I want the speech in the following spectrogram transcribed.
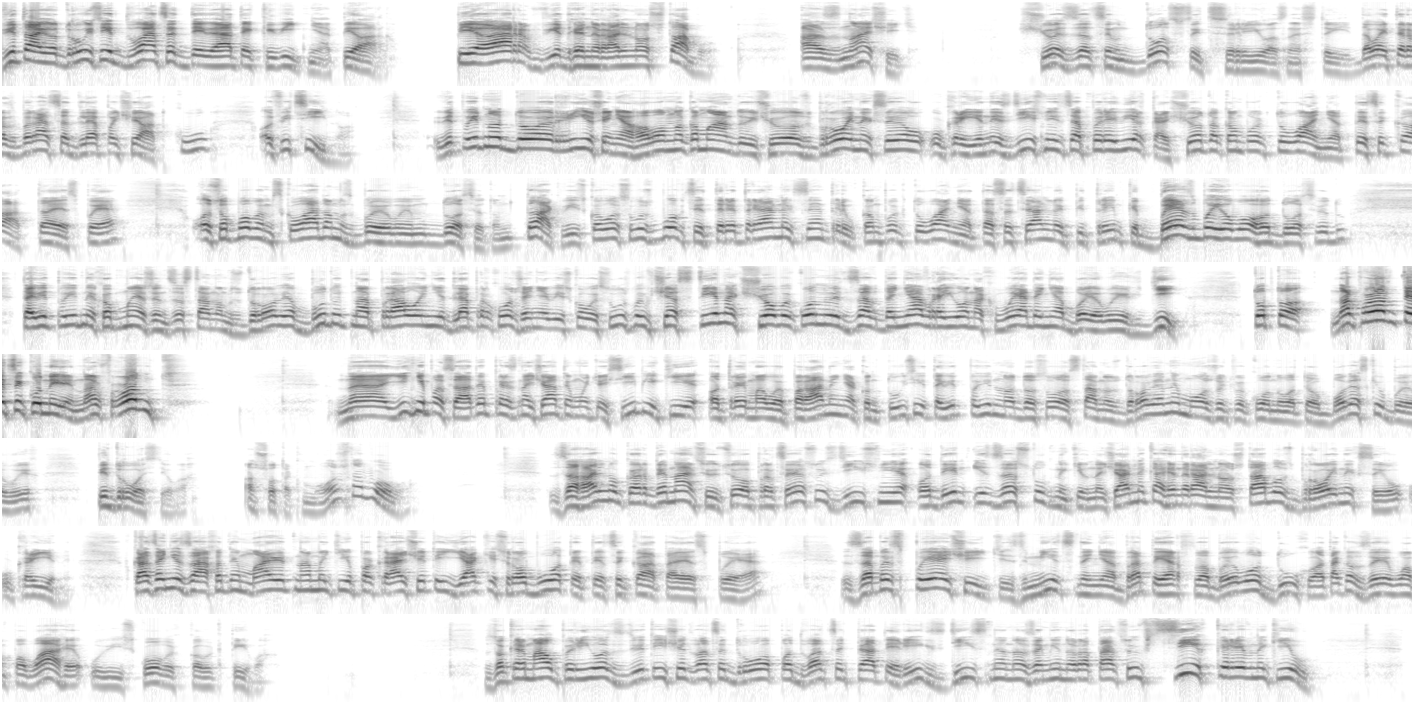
Вітаю, друзі! 29 квітня. Піар. Піар від Генерального штабу. А значить, щось за цим досить серйозне стоїть. Давайте розбиратися для початку офіційно. Відповідно до рішення головнокомандуючого Збройних сил України здійснюється перевірка щодо комплектування ТЦК та СП особовим складом з бойовим досвідом. Так, військовослужбовці територіальних центрів комплектування та соціальної підтримки без бойового досвіду та відповідних обмежень за станом здоров'я будуть направлені для проходження військової служби в частинах, що виконують завдання в районах ведення бойових дій. Тобто на фронт тецикуни, на фронт! На їхні посади призначатимуть осіб, які отримали поранення, контузії та відповідно до свого стану здоров'я не можуть виконувати обов'язки в бойових підрозділах. А що так можна, Вово? Загальну координацію цього процесу здійснює один із заступників начальника Генерального штабу Збройних сил України. Вказані заходи мають на меті покращити якість роботи ТЦК та СП, забезпечить зміцнення братерства, бойового духу, а також взаємоповаги у військових колективах. Зокрема, у період з 2022 по 2025 рік здійснено заміну ротацію всіх керівників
